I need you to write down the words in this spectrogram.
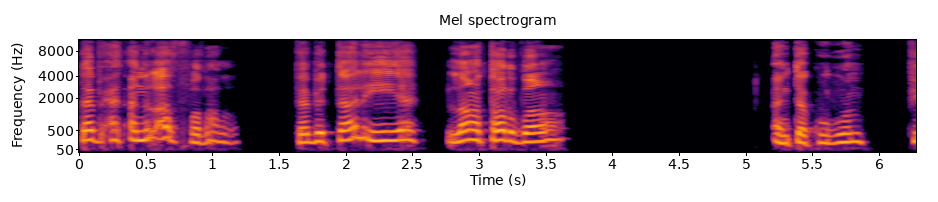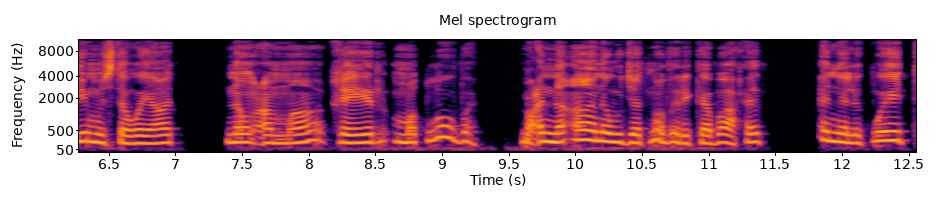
تبحث عن الأفضل. فبالتالي هي لا ترضى أن تكون في مستويات نوعا ما غير مطلوبة. مع أن أنا وجهة نظري كباحث إن الكويت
